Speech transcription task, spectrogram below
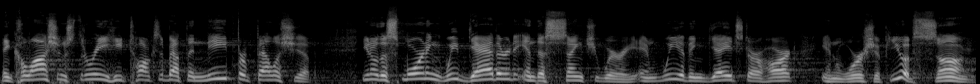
In Colossians 3, he talks about the need for fellowship. You know, this morning we've gathered in the sanctuary and we have engaged our heart in worship. You have sung.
